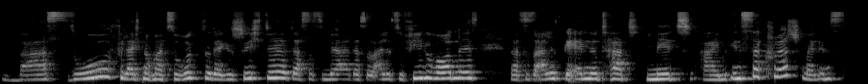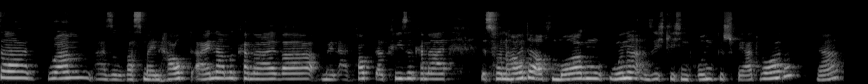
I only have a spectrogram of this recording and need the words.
war es so, vielleicht nochmal zurück zu der Geschichte, dass es, mir, dass es alles so viel geworden ist, dass es alles geendet hat mit einem Insta-Crash, mein Instagram, also was mein Haupteinnahmekanal war, mein Hauptakquisekanal, ist von heute auf morgen ohne ersichtlichen Grund gesperrt worden. Ja?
